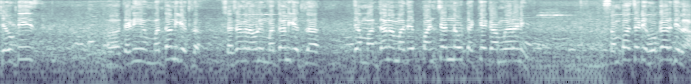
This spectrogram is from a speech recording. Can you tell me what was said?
शेवटी त्यांनी मतदान घेतलं. शशांकरावनी मतदान घेतलं. त्या मतदानामध्ये पंच्याण्णव टक्के कामगारांनी संपासाठी होकार दिला.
